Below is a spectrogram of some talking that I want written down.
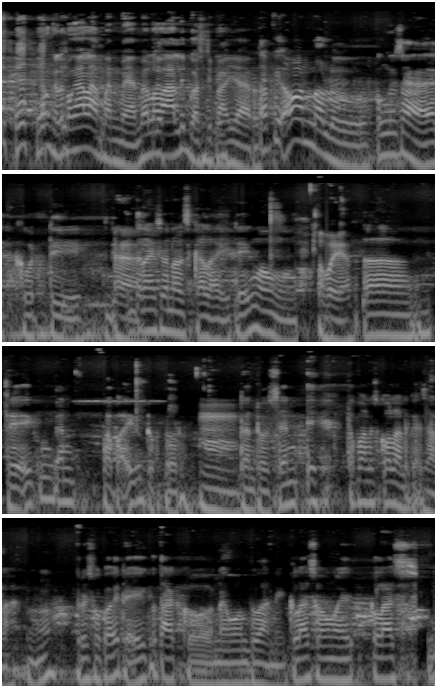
Kan golek pengalaman men, melo alim gak usah dibayar. Tapi ono loh pengusaha gede di internasional skala itu dia ngomong. Apa ya? Eh, dia itu kan bapak itu dokter Hmm. dan dosen eh kepala sekolah lah gak salah. Terus pokoknya dia itu takut nang wong tuane kelas songo kelas 6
